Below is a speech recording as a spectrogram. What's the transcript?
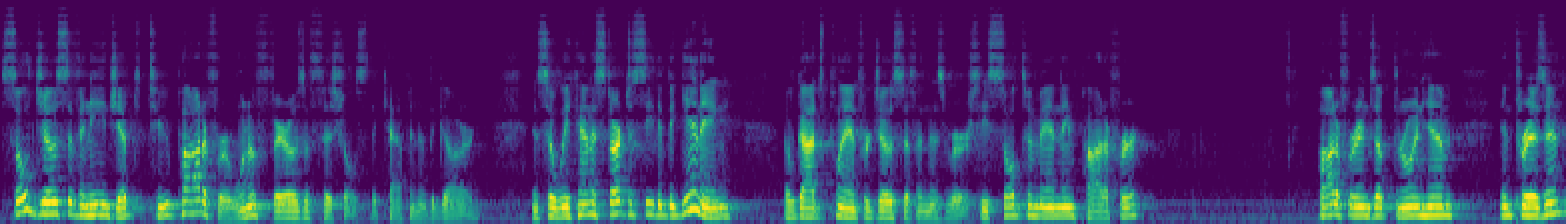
sold Joseph in Egypt to Potiphar, one of Pharaoh's officials, the captain of the guard. And so we kind of start to see the beginning of God's plan for Joseph in this verse. He's sold to a man named Potiphar. Potiphar ends up throwing him in prison.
